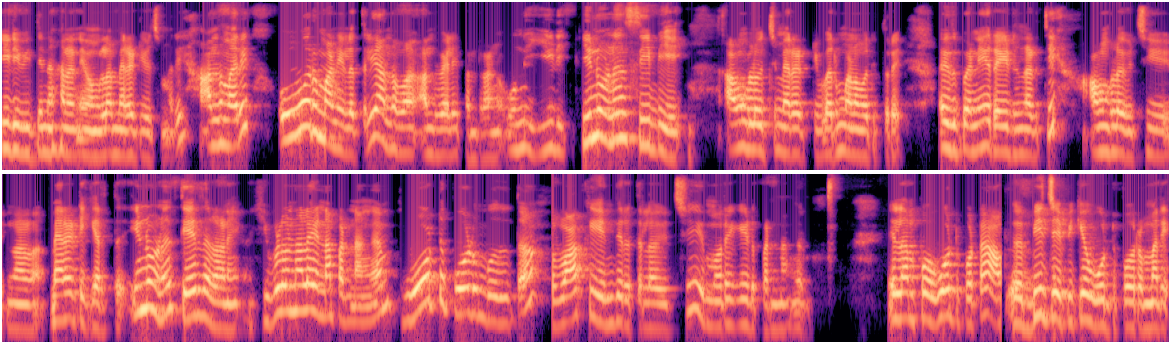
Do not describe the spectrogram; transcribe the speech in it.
டிடிவி தினகரன் இவங்கெல்லாம் மிரட்டி வச்ச மாதிரி அந்த மாதிரி ஒவ்வொரு மாநிலத்திலயும் அந்த அந்த வேலையை பண்றாங்க. ஒன்று இடி இன்னொன்று சிபிஐ அவங்கள வச்சு மிரட்டி வருமான வரித்துறை இது பண்ணி ரெய்டு நடத்தி அவங்கள வச்சு மிரட்டிக்கிறது. இன்னொன்று தேர்தல் ஆணையம். இவ்வளோ நாளாக என்ன பண்ணாங்க? ஓட்டு போடும்போது தான் வாக்கு எந்திரத்தில் வச்சு முறைகேடு பண்ணாங்க. எல்லாம் போ ஓட்டு போட்டால் பிஜேபிக்கே ஓட்டு போடுற மாதிரி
